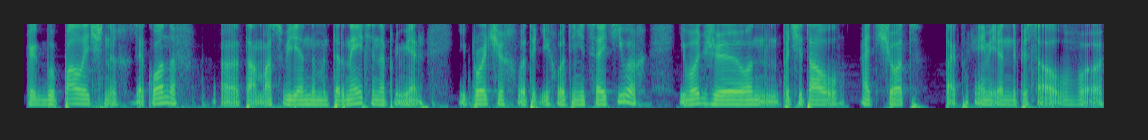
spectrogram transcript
как бы палочных законов, э, там, о суверенном интернете, например, и прочих вот таких вот инициативах. И вот же он почитал отчет так, по крайней мере, он написал в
